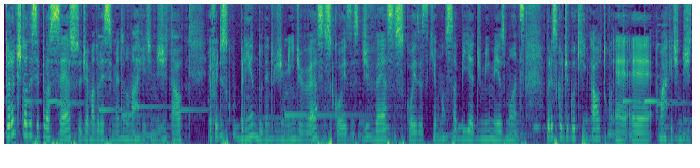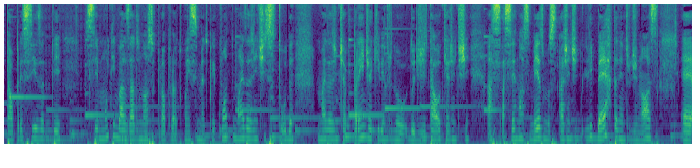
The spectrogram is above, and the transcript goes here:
Durante todo esse processo de amadurecimento no marketing digital, eu fui descobrindo dentro de mim diversas coisas, diversas coisas que eu não sabia de mim mesmo antes. Por isso que eu digo que auto, é, é, marketing digital precisa ter, ser muito embasado no nosso próprio autoconhecimento, porque quanto mais a gente estuda, mais a gente aprende aqui dentro do, do digital que a gente a, a, ser nós mesmos, a gente liberta dentro de nós é,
